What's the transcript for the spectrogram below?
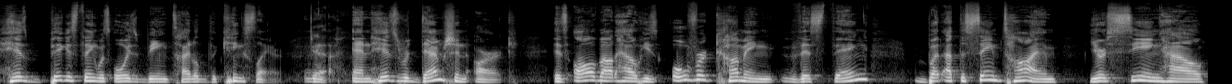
his biggest thing was always being titled the Kingslayer. Yeah. And his redemption arc is all about how he's overcoming this thing, but at the same time, you're seeing how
